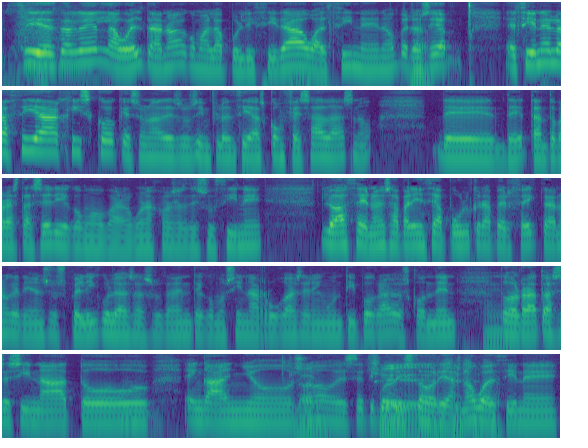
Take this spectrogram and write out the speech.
Sí, es la vuelta, ¿no? Como a la publicidad o al cine, ¿no? Pero Ah. sí, el cine lo hacía Hitchcock, que es una de sus influencias confesadas, ¿no? De, de- tanto para esta serie como para algunas cosas de su cine. Lo hace, ¿no? Esa apariencia pulcra perfecta, ¿no? Que tienen sus películas absolutamente como sin arrugas de ningún tipo. Claro, esconden Mm. todo el rato asesinato, engaños, Claro. ¿no? Ese tipo Sí, de historias, sí, ¿no? sí, o el cine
